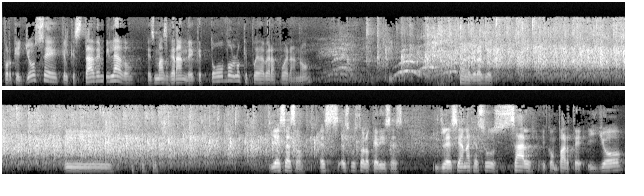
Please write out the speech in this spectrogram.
porque yo sé que el que está de mi lado es más grande que todo lo que pueda haber afuera, ¿no? gracias. Y, y es eso, es, es justo lo que dices le decían a Jesús, sal y comparte. Y yo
